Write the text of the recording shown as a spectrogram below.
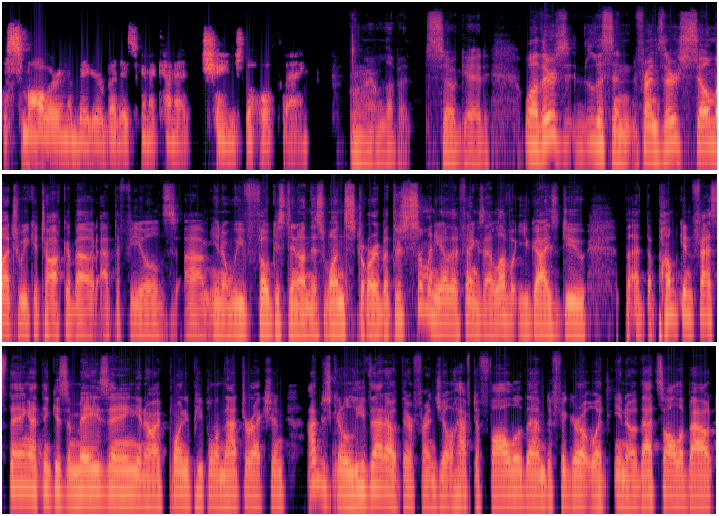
the smaller and the bigger, but it's going to kind of change the whole thing. I love it. So good. Well, there's, listen, friends, there's so much we could talk about at the fields. Um, you know, we've focused in on this one story, but there's so many other things. I love what you guys do. But the Pumpkin Fest thing, I think, is amazing. You know, I've pointed people in that direction. I'm just going to leave that out there, friends. You'll have to follow them to figure out what, you know, that's all about.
